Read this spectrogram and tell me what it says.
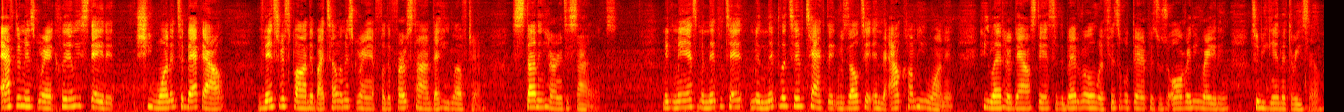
After Miss Grant clearly stated she wanted to back out, Vince responded by telling Miss Grant for the first time that he loved her, stunning her into silence. McMahon's manipulative, manipulative tactic resulted in the outcome he wanted. He led her downstairs to the bedroom where physical therapist was already waiting to begin the threesome.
